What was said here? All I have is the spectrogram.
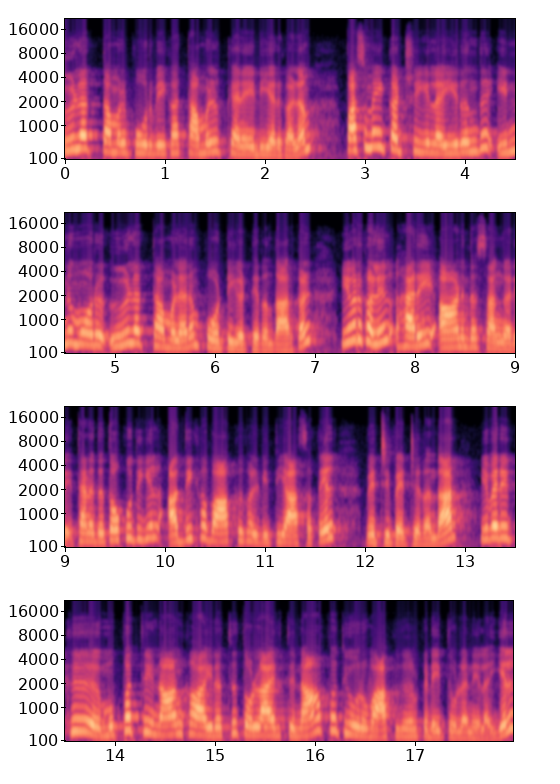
ஈழத்தமிழ் பூர்வீக தமிழ் கனேடியர்களும் பசுமை கட்சியில இருந்து இன்னும் ஒரு ஈழத்தமிழரும் போட்டியிட்டிருந்தார்கள். இவர்களில் ஹரி ஆனந்த சங்கரி தனது தொகுதியில் அதிக வாக்குகள் வித்தியாசத்தில் வெற்றி பெற்றிருந்தார். இவருக்கு முப்பத்தி நான்காயிரத்து தொள்ளாயிரத்து நாற்பத்தி ஒரு வாக்குகள் கிடைத்துள்ள நிலையில்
